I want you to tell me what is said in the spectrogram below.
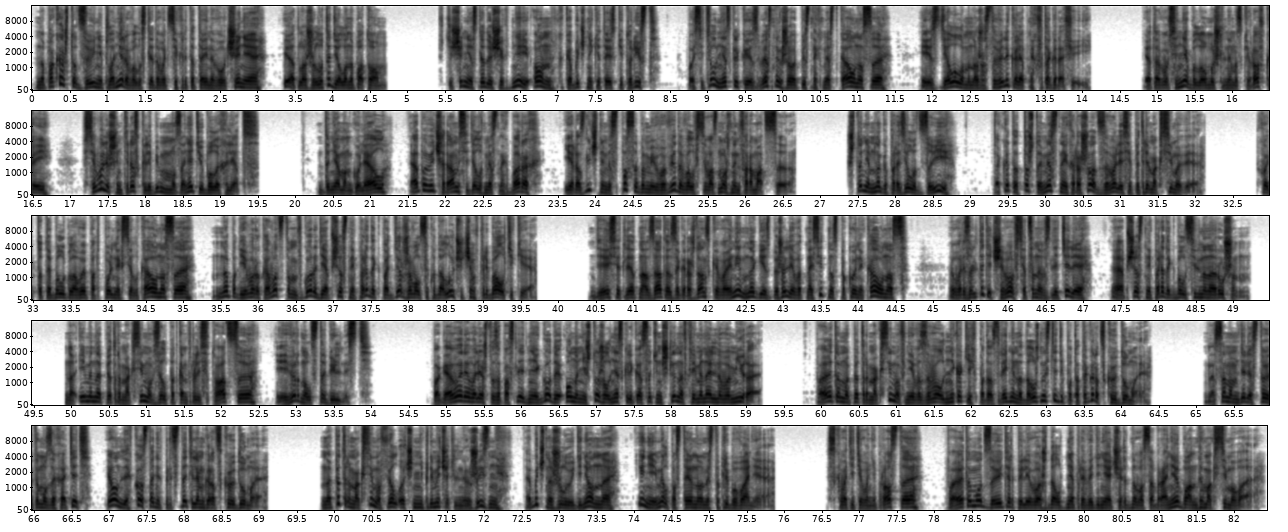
Но пока что Цзуи не планировал исследовать секреты тайного учения и отложил это дело на потом. В течение следующих дней он, как обычный китайский турист, посетил несколько известных живописных мест Каунаса и сделал множество великолепных фотографий. Это вовсе не было умышленной маскировкой, всего лишь интерес к любимому занятию былых лет. Днём он гулял, а по вечерам сидел в местных барах и различными способами выведывал всевозможную информацию. Что немного поразило Цзуи, так это то, что местные хорошо отзывались о Петре Максимове. Хоть тот и был главой подпольных сил Каунаса, но под его руководством в городе общественный порядок поддерживался куда лучше, чем в Прибалтике. Десять лет назад из-за гражданской войны многие сбежали в относительно спокойный Каунас, в результате чего все цены взлетели, а общественный порядок был сильно нарушен. Но именно Петр Максимов взял под контроль ситуацию и вернул стабильность. Поговаривали, что за последние годы он уничтожил несколько сотен членов криминального мира. Поэтому Петр Максимов не вызывал никаких подозрений на должности депутата городской думы. На самом деле стоит ему захотеть, и он легко станет председателем городской думы. Но Петр Максимов вел очень непримечательную жизнь, обычно жил уединенно и не имел постоянного местопребывания. Схватить его непросто, поэтому Цзуи терпеливо ждал дня проведения очередного собрания банды Максимова.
